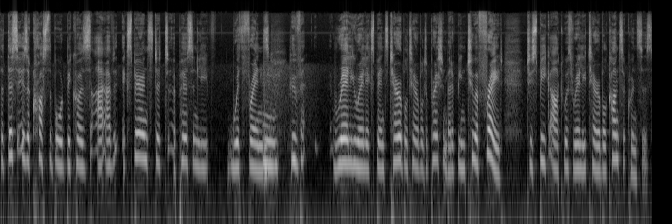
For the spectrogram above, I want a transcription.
that this is across the board because I, have experienced it personally with friends mm. who've really, really experienced terrible, terrible depression, but have been too afraid to speak out with really terrible consequences.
